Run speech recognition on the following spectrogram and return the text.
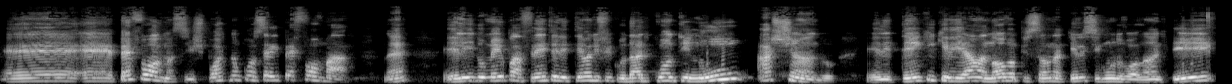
é, é, performance. O esporte não consegue performar. Né? Ele do meio para frente ele tem uma dificuldade, continuo achando ele tem que criar uma nova opção naquele segundo volante e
